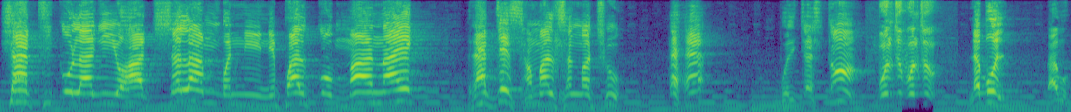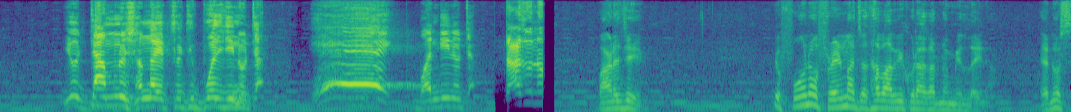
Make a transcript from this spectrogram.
साथीको लागि यो हात सलाम भन्ने नेपालको महानायक राज्य समालसँग छु। बोल्छस् त बोल्छु बोल्छु। ल बोल। बाबु यो डाम्नुसँग एकचोटि बोलिदिनु त। ए भनिदिनु त। दाजु न यो फोन अफ फ्रेन्डमा जथाभावी कुरा गर्न मिल्दैन। हेर्नुहोस्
